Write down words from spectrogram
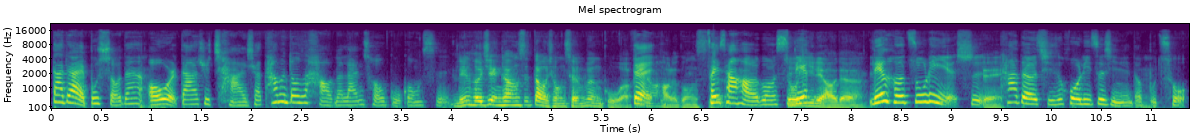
大家也不熟，但是偶尔大家去查一下，他们都是好的蓝筹股公司。联合健康是道琼成分股啊，非常好的公司，非常好的公司。做医疗的。联合租赁也是，它的其实获利这几年都不错。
